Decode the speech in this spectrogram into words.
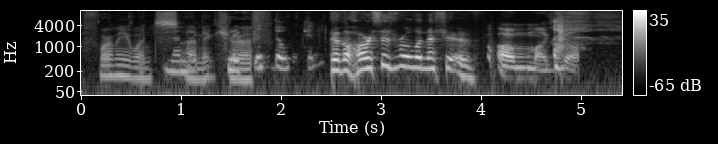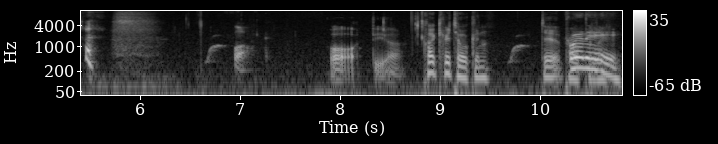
for me once I make sure click I've. Do the horses roll initiative? Oh my god. Fuck. Oh dear. click your token, do it properly. Twenty.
